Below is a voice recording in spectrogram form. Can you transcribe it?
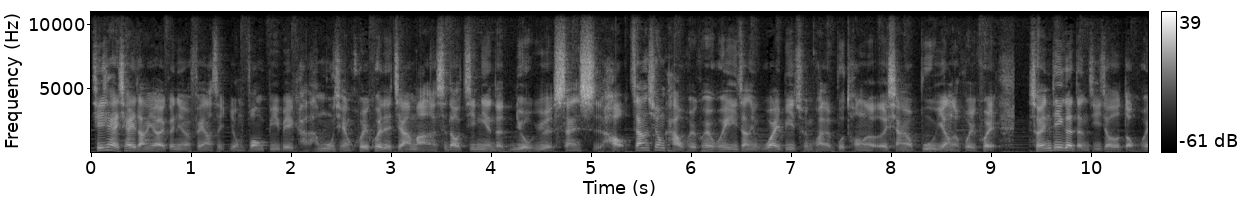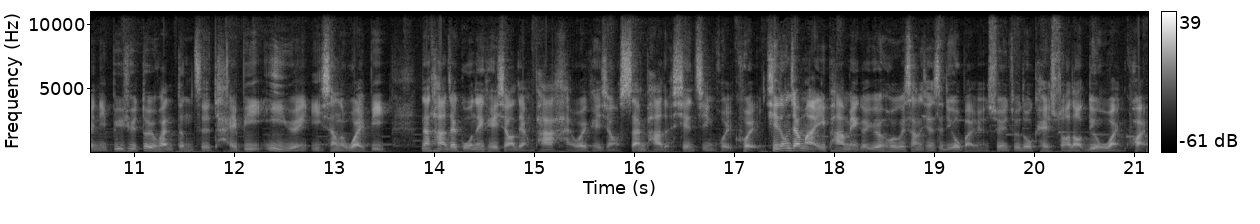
接下来下一张要来跟你们分享是永丰必备卡，它目前回馈的加码呢是到今年的六月三十号。这张信用卡回馈会依照你外币存款的不同而享有不一样的回馈。首先第一个等级叫做董会，你必须兑换等值台币一元以上的外币。那它在国内可以享有两趴，海外可以享有三趴的现金回馈。其中加码一趴，每个月回馈上限是六百元，所以最多可以刷到六万块。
